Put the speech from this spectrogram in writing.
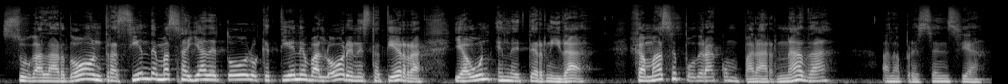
su galardón trasciende más allá de todo lo que tiene valor en esta tierra y aún en la eternidad. Jamás se podrá comparar nada a la presencia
